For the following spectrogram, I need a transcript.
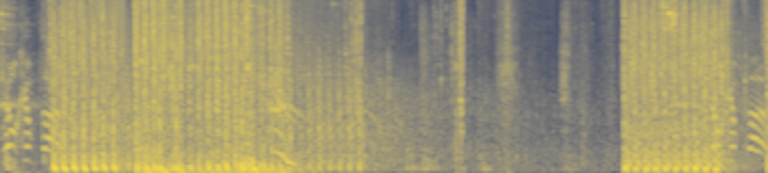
Kill confirmed. Kill confirmed.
